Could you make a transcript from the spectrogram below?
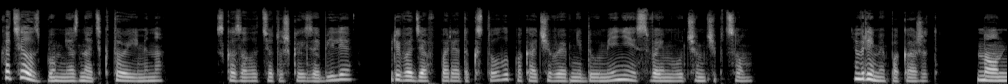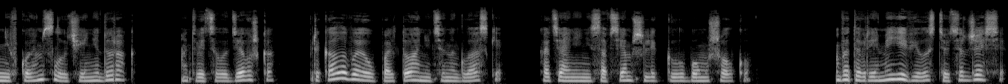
Хотелось бы мне знать, кто именно», — сказала тетушка изобилия, приводя в порядок стол и покачивая в недоумении своим лучшим чепцом. «Время покажет. Но он ни в коем случае не дурак», — ответила девушка, прикалывая у пальто Анютины глазки, хотя они не совсем шли к голубому шелку. В это время явилась тетя Джесси,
